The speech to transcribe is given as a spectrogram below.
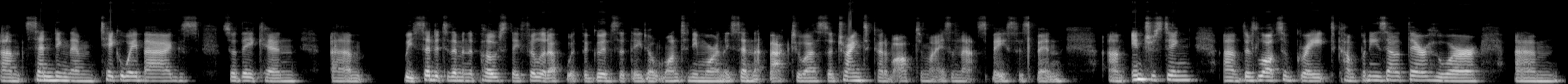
um, sending them takeaway bags so they can um, we send it to them in the post they fill it up with the goods that they don't want anymore and they send that back to us. So trying to kind of optimize in that space has been um, interesting. Um, there's lots of great companies out there who are um,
